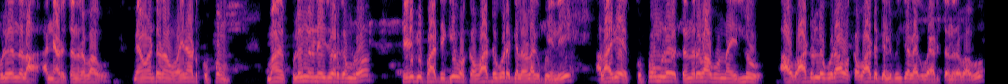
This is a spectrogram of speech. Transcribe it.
పులివెందుల అన్నాడు చంద్రబాబు. మేమంటున్నాం వైనాడు కుప్పం. మా పులివెందుల నియోజకవర్గంలో టీడీపీ పార్టీకి ఒక వార్డు కూడా గెలవలేకపోయింది. అలాగే కుప్పంలో చంద్రబాబు ఉన్న ఇల్లు ఆ వార్డులో కూడా ఒక వార్డు గెలిపించలేకపోయాడు చంద్రబాబు.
